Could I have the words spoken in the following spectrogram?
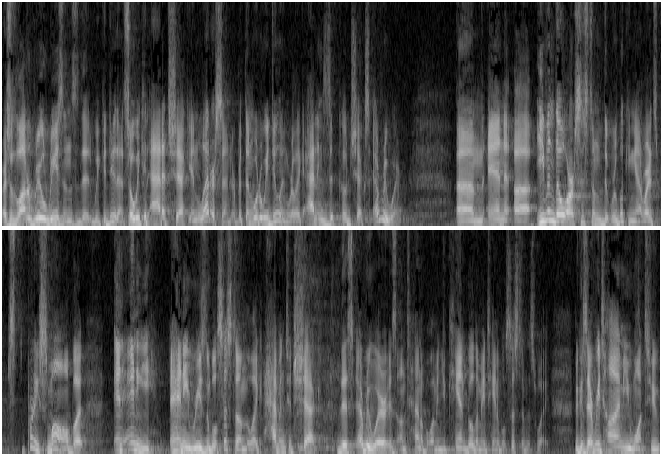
Right, so there's a lot of real reasons that we could do that. So we could add a check in letter sender, but then what are we doing? We're like adding zip code checks everywhere. Um, and uh, even though our system that we're looking at, right, it's pretty small, but in any any reasonable system, like having to check this everywhere is untenable. I mean, you can't build a maintainable system this way. Because every time you want to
